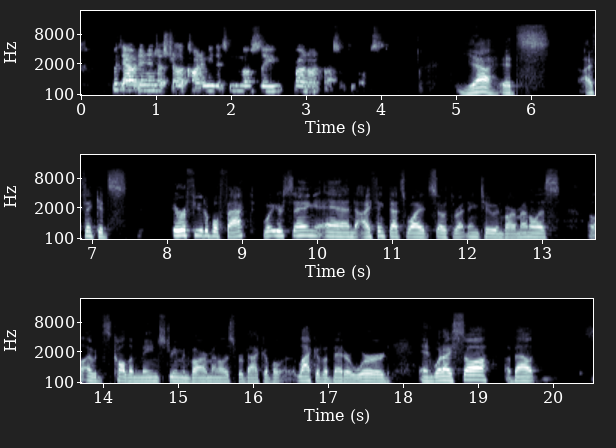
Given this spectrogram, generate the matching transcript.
without an industrial economy that's mostly run on fossil fuels. Yeah, it's. I think it's irrefutable fact what you're saying, and I think that's why it's so threatening to environmentalists I would call them mainstream environmentalists for back of a, lack of a better word. And what I saw about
